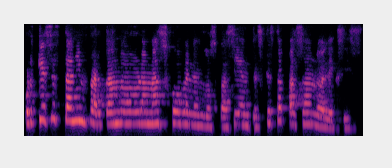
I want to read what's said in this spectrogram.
¿Por qué se están infartando ahora más jóvenes los pacientes? ¿Qué está pasando, Alexis?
